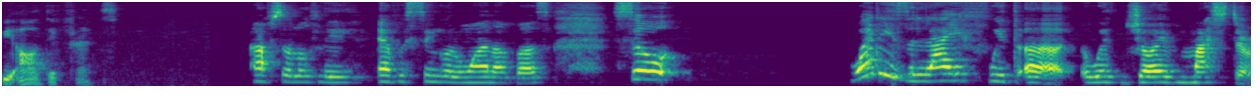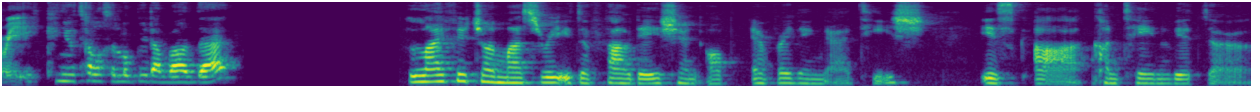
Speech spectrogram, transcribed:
We all different. Absolutely, every single one of us. So what is life with uh with Joy Mastery? Can you tell us a little bit about that? Life with Joy Mastery is the foundation of everything that I teach. Is uh, contained with uh,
